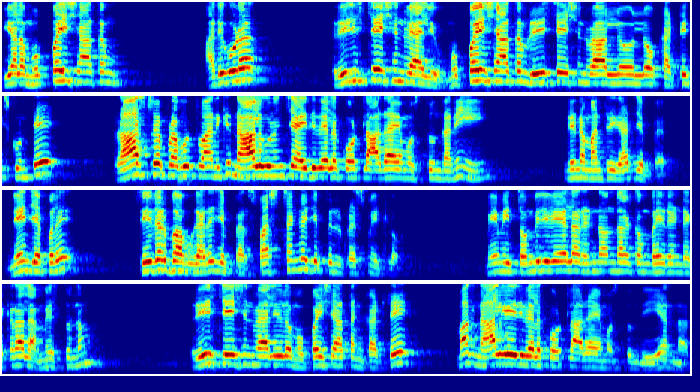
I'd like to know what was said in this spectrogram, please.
ఇవాళ ముప్పై శాతం అది కూడా రిజిస్ట్రేషన్ వాల్యూ. ముప్పై శాతం రిజిస్ట్రేషన్ వాల్యూలో కట్టించుకుంటే రాష్ట్ర ప్రభుత్వానికి నాలుగు నుంచి ఐదు వేల కోట్ల ఆదాయం వస్తుందని నిన్న మంత్రి గారు చెప్పారు. నేను చెప్పలే శ్రీధర్ బాబు గారే చెప్పారు. స్పష్టంగా చెప్పిన ప్రెస్ మీట్లో. మేము ఈ తొమ్మిది వేల రెండు వందల తొంభై రెండు ఎకరాలు అమ్మేస్తున్నాం. రిజిస్ట్రేషన్ వాల్యూలో ముప్పై శాతం కడితే మాకు నాలుగైదు వేల కోట్ల ఆదాయం వస్తుంది అన్నారు.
